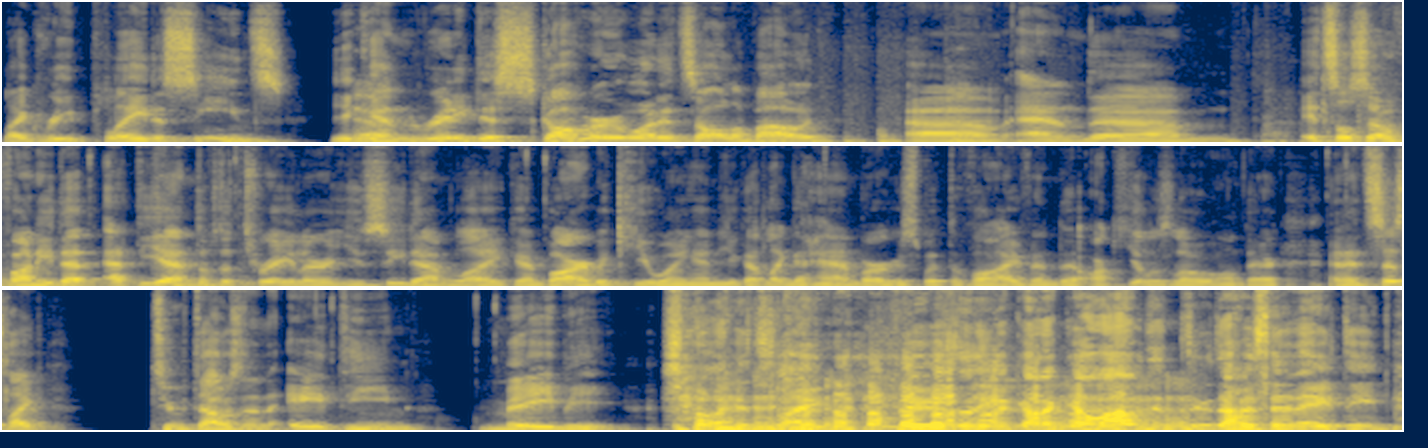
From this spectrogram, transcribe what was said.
like replay the scenes, you Yeah. can really discover what it's all about. Um, And um, it's also funny that at the end of the trailer, you see them like uh, barbecuing, and you got like the hamburgers with the Vive and the Oculus logo on there, and it says like 2018 maybe so it's like maybe it's not even gonna come out in 2018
